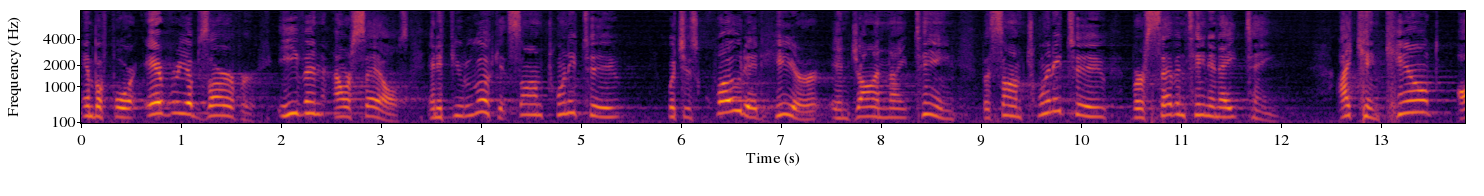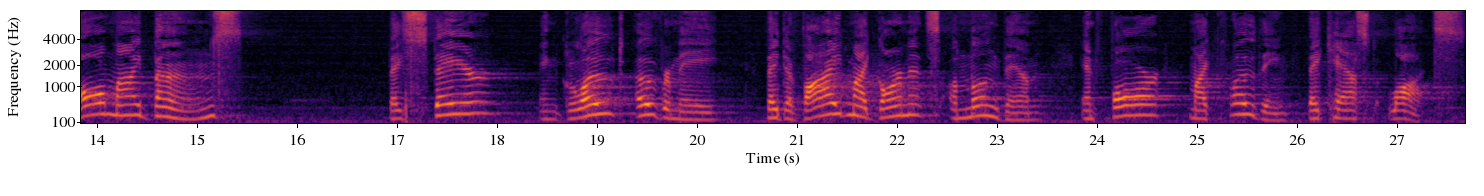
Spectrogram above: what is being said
and before every observer, even ourselves. And if you look at Psalm 22, which is quoted here in John 19, but Psalm 22, verse 17 and 18 I can count all my bones, they stare and gloat over me. They divide my garments among them, and for my clothing they cast lots.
